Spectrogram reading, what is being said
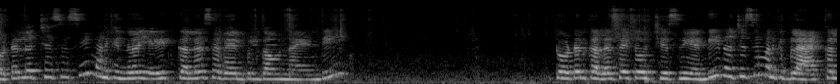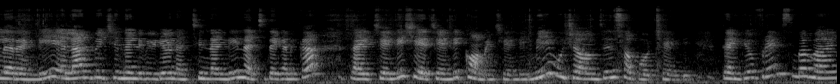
టోటల్ వచ్చేసేసి మనకి ఇందులో ఎయిట్ కలర్స్ అవైలబుల్గా ఉన్నాయండి. టోటల్ కలర్స్ అయితే వచ్చేసినాయండి. ఇది వచ్చేసి మనకి బ్లాక్ కలర్ అండి. ఎలా అనిపించిందండి వీడియో? నచ్చిందండి? నచ్చితే కనుక లైక్ చేయండి షేర్ చేయండి కామెంట్ చేయండి. మీ ఉషా వంశీని సపోర్ట్ చేయండి. థ్యాంక్ యూ ఫ్రెండ్స్ బాయ్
